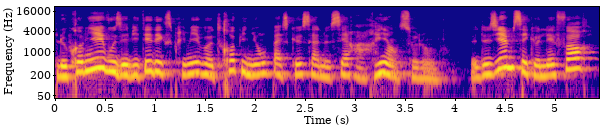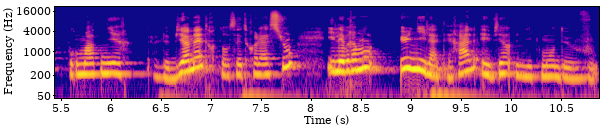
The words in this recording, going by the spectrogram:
Le premier, vous évitez d'exprimer votre opinion parce que ça ne sert à rien selon vous. Le deuxième, c'est que l'effort pour maintenir le bien-être dans cette relation, il est vraiment unilatéral et vient uniquement de vous.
